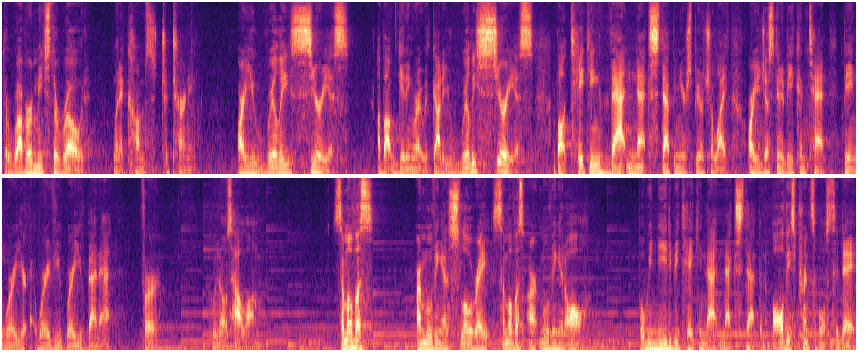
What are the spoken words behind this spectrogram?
the rubber meets the road when it comes to turning. Are you really serious about getting right with God? Are you really serious about taking that next step in your spiritual life? Or are you just going to be content being where, you're, where, you, where you've been at for who knows how long? Some of us are moving at a slow rate, some of us aren't moving at all. But we need to be taking that next step. And all these principles today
